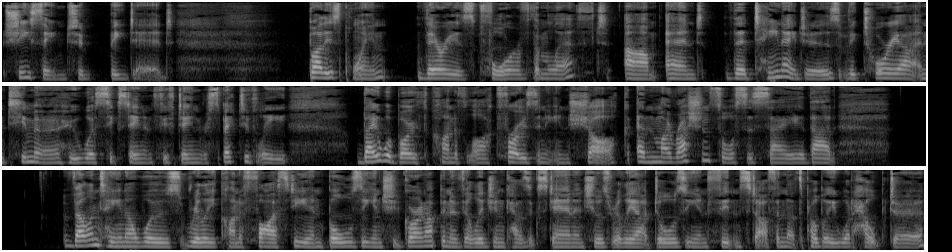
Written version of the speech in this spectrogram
she seemed to be dead. By this point, there is four of them left, um, and the teenagers, Victoria and Timur, who were 16 and 15 respectively, they were both kind of like frozen in shock. And my Russian sources say that Valentina was really kind of feisty and ballsy, and she'd grown up in a village in Kazakhstan and she was really outdoorsy and fit and stuff, and that's probably what helped her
